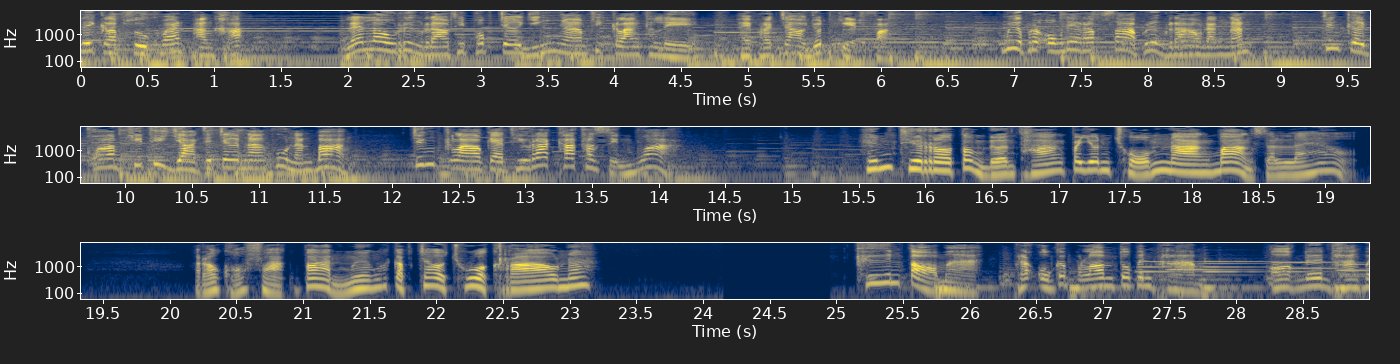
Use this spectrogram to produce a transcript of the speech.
ได้กลับสู่แคว้นอังคะ และเล่าเรื่องราวที่พบเจอหญิงงามที่กลางทะเลให้พระเจ้ายศเกตฟัง เมื่อพระองค์ได้รับทราบเรื่องราวดังนั้น จึงเกิดความคิดที่อยากจะเจอนางผู้นั้นบ้าง จึงกล่าวแก่ทีรักคทันสินว่า เห็นที่เราต้องเดินทางไปยนโฉมนางบ้างซะแล้ว เราขอฝากบ้านเมืองไว้กับเจ้าชั่วคราวนะ คืนต่อมา พระองค์ก็ปลอมตัวเป็นพราหมณ์ออกเดินทางไป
